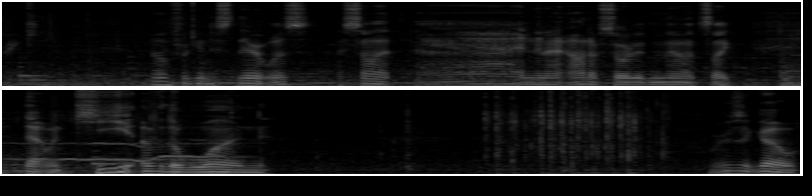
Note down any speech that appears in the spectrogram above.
Crikey. Oh, for goodness, there it was. I saw it. Ah, and then I auto sorted, and now it's like that one. Key of the one. Where does it go?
